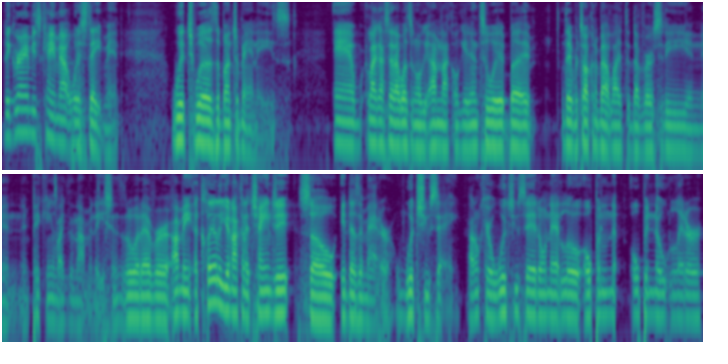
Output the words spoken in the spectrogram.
the Grammys came out with a statement, which was a bunch of mayonnaise. And like I said, I wasn't gonna. I'm not gonna get into it, but they were talking about like the diversity and, and, and picking like the nominations or whatever. I mean, uh, clearly you're not going to change it, so it doesn't matter what you say. I don't care what you said on that little open open note letter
